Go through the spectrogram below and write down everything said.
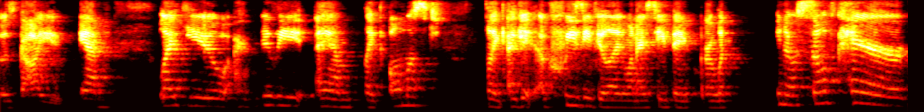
those values. And like you, I really am like almost like I get a queasy feeling when I see things that are like, you know, self care,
